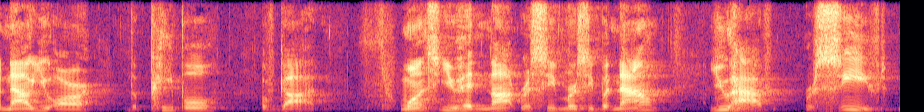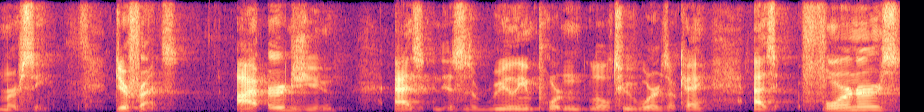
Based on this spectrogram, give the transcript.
but now you are the people of God. Once you had not received mercy, but now you have received mercy. Dear friends, I urge you, as this is a really important little two words, okay? As foreigners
